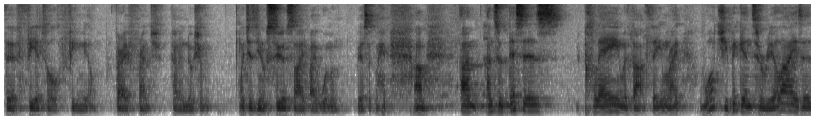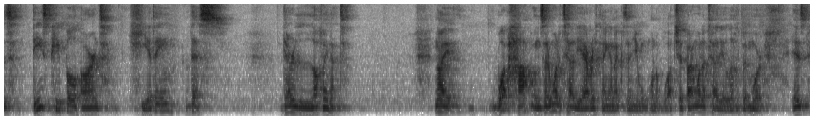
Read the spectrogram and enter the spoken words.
the fatal female, very French kind of notion, which is you know suicide by woman, basically. Um, Um, and so this is playing with that theme, right? What you begin to realize is these people aren't hating this, they're loving it. Now, what happens, I don't want to tell you everything in it because then you won't want to watch it, but I want to tell you a little bit more, is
